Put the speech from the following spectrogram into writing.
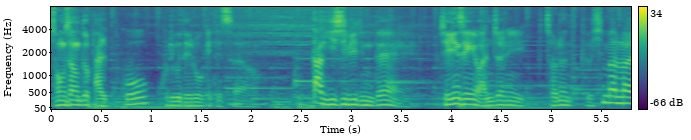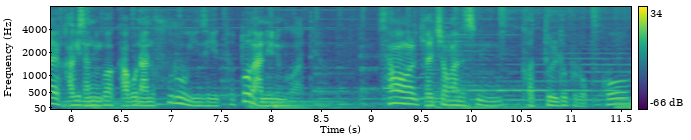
정상도 밟고 그리고 내려오게 됐어요. 딱 20일인데 제 인생이 완전히 저는 그 히말라야 가기 전과 가고 난 후로 인생이 또, 또 나뉘는 것 같아요. 상황을 결정하는 것들도 그렇고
